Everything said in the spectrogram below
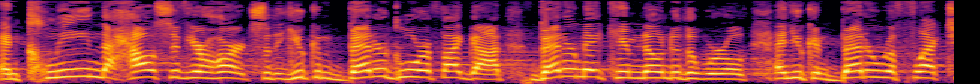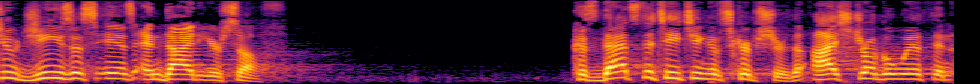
and clean the house of your heart so that you can better glorify God, better make Him known to the world, and you can better reflect who Jesus is and die to yourself. Because that's the teaching of Scripture that I struggle with and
